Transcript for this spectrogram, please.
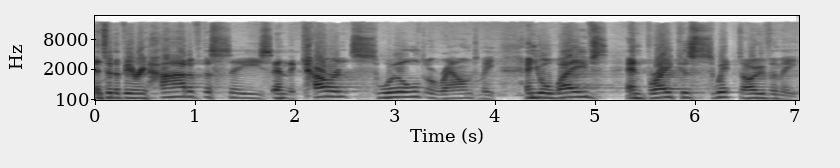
into the very heart of the seas, and the currents swirled around me, and your waves and breakers swept over me.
